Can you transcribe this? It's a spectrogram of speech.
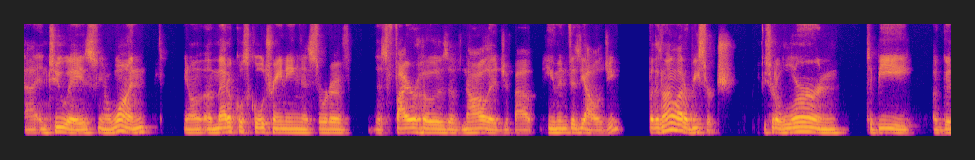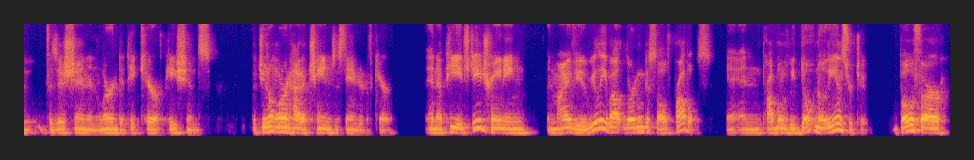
uh, in two ways. You know, one, you know, a medical school training is sort of this fire hose of knowledge about human physiology, but there's not a lot of research. You sort of learn to be a good physician and learn to take care of patients, but you don't learn how to change the standard of care. And a PhD training, in my view, really about learning to solve problems and problems we don't know the answer to. Both are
